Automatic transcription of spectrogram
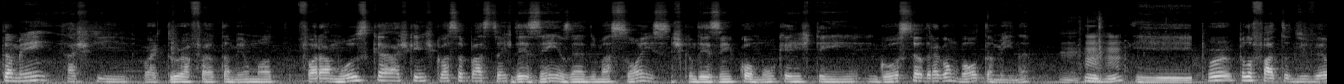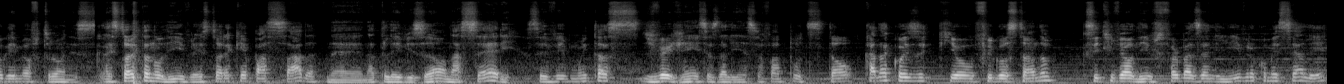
Também acho que o Arthur, o Rafael também uma fora a música, acho que a gente gosta bastante de desenhos, né, animações. Acho que um desenho comum que a gente tem em gosto é o Dragon Ball também, né? Uhum. E por, pelo fato de ver o Game of Thrones, a história que tá no livro, a história que é passada né, na televisão, na série, você vê muitas divergências ali. Né? Você fala, putz, então cada coisa que eu fui gostando, se tiver o livro, se for baseado em livro, eu comecei a ler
